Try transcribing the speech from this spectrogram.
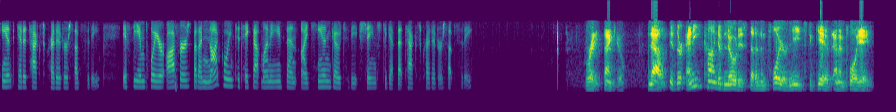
can't get a tax credit or subsidy. If the employer offers, but I'm not going to take that money, then I can go to the exchange to get that tax credit or subsidy. Great, thank you. Now, is there any kind of notice that an employer needs to give an employee?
